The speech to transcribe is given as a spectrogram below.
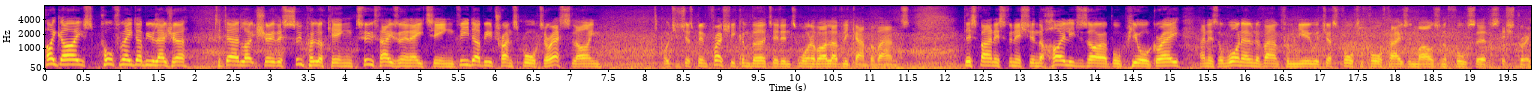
Hi guys, Paul from AW Leisure. Today I'd like to show you this super looking 2018 VW Transporter S-Line which has just been freshly converted into one of our lovely camper vans. This van is finished in the highly desirable pure grey and is a one owner van from new with just 44,000 miles and a full service history.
